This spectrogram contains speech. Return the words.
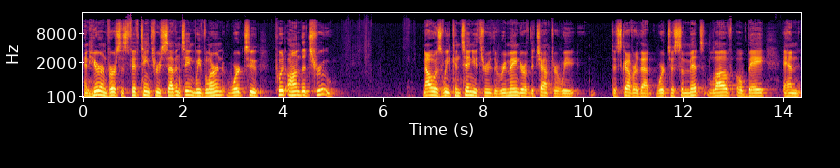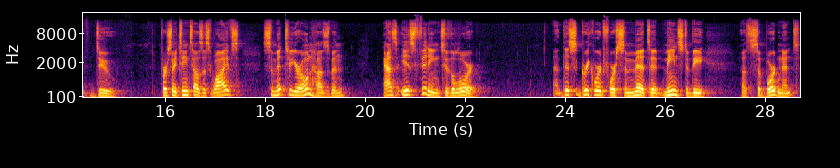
And here in verses 15 through 17, we've learned we're to put on the true. Now, as we continue through the remainder of the chapter, we discover that we're to submit, love, obey, and do. Verse 18 tells us, Wives, submit to your own husband as is fitting to the Lord. Uh, this Greek word for submit, it means to be a subordinate.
